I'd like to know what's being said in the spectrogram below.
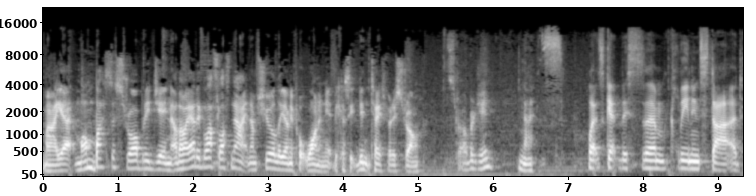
My uh, Mombasa strawberry gin. Although I had a glass last night and I'm sure they only put one in it because it didn't taste very strong. Strawberry gin. Nice. Let's get this um, cleaning started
